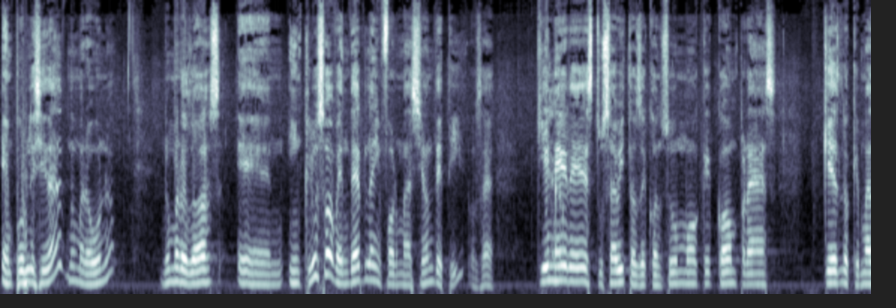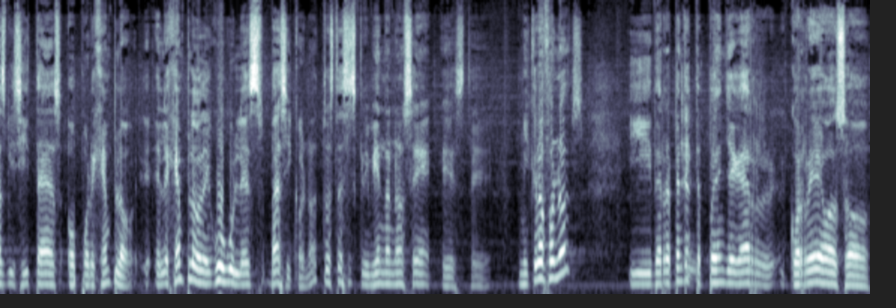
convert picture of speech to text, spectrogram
en publicidad, número uno. Número dos, en incluso vender la información de ti, o sea, quién eres, tus hábitos de consumo, qué compras, qué es lo que más visitas, o por ejemplo, el ejemplo de Google es básico, ¿no? Tú estás escribiendo, no sé, este, micrófonos y de repente te pueden llegar correos o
